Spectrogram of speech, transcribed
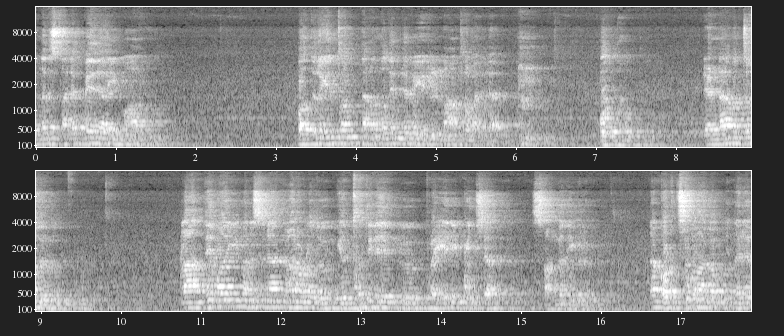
എന്ന സ്ഥലപ്പേരായി മാറി. ബദർ യുദ്ധം നടന്നതിന്റെ പേരിൽ മാത്രമല്ല ഒന്ന് രണ്ടാമത്തത് ആദ്യമായി മനസ്സിലാക്കാനുള്ളത് യുദ്ധത്തിലേക്ക് പ്രേരിപ്പിച്ച സംഗതികൾ ഞാൻ കുറച്ചു ഭാഗം ഇന്നലെ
